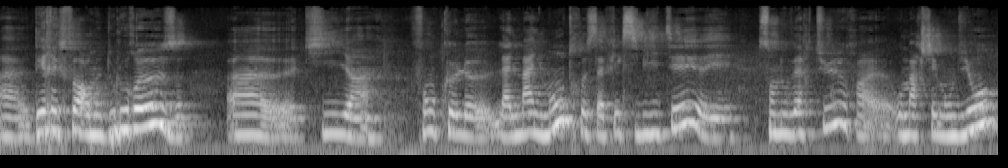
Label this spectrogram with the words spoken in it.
euh, des réformes douloureuses euh, qui font que l'Allemagne montre sa flexibilité et son ouverture euh, aux marchés mondiaux.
